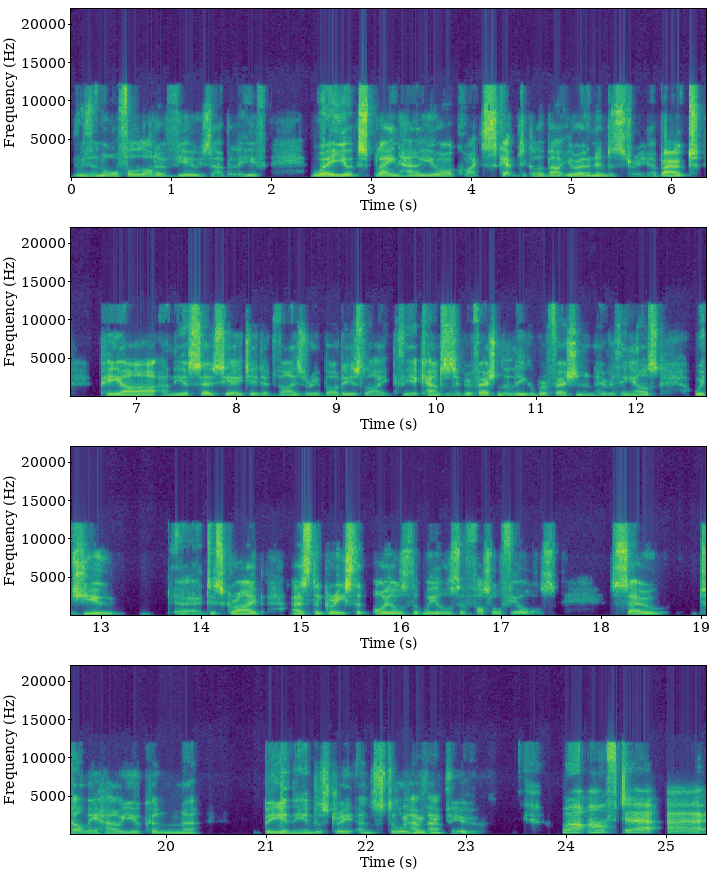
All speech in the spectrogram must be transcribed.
with an awful lot of views, I believe, where you explain how you are quite skeptical about your own industry, about PR and the associated advisory bodies like the accountancy profession, the legal profession, and everything else, which you uh, describe as the grease that oils the wheels of fossil fuels. So tell me how you can uh, be in the industry and still have that view. Well, after uh,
